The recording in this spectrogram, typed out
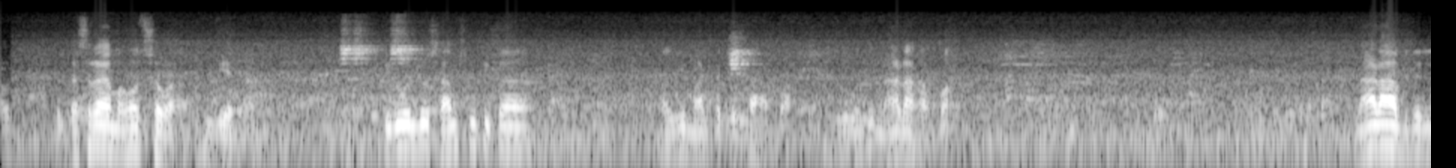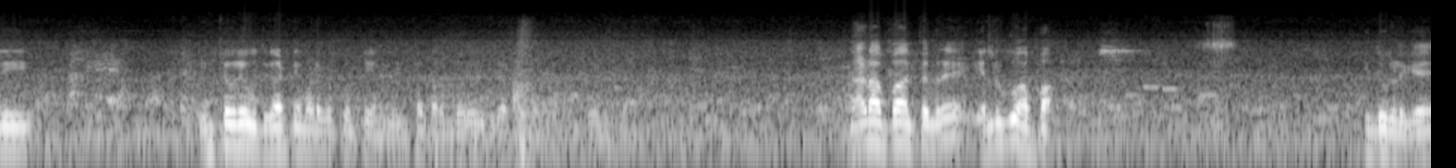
ಅವ್ರ ದಸರಾ ಮಹೋತ್ಸವ ಇದೆಯಲ್ಲ ಇದು ಒಂದು ಸಾಂಸ್ಕೃತಿಕ ಆಗಿ ಮಾಡ್ತಕ್ಕಂಥ ಹಬ್ಬ. ಇದು ಒಂದು ನಾಡ ಹಬ್ಬ. ನಾಡ ಹಬ್ಬದಲ್ಲಿ ಇಂಥವರೇ ಉದ್ಘಾಟನೆ ಮಾಡಬೇಕು ಅಂತ ಏನಿಲ್ಲ. ಇಂಥ ಧರ್ಮದವರೇ ಉದ್ಘಾಟನೆ ಮಾಡಬೇಕು ಅಂತ ಏನಿಲ್ಲ. ನಾಡ ಹಬ್ಬ ಅಂತಂದರೆ ಎಲ್ರಿಗೂ ಹಬ್ಬ. ಹಿಂದೂಗಳಿಗೆ,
